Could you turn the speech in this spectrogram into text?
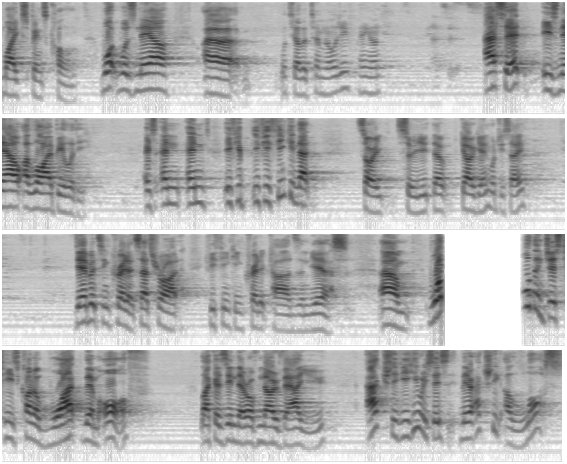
my expense column. What was now. Uh, what's the other terminology? Hang on. Assets. Asset is now a liability. It's, and and if, you, if you're thinking that, sorry, Sue, you, go again, what'd you say? Debits and credits, that's right. If you're thinking credit cards, and yes. Um, what, more than just he's kind of wiped them off, like as in they're of no value, actually, do you hear what he says? They're actually a loss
